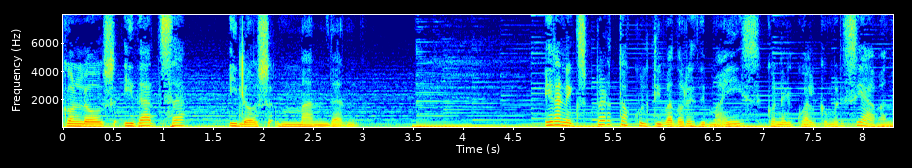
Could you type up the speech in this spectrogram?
con los Hidatsa y los Mandan. Eran expertos cultivadores de maíz con el cual comerciaban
